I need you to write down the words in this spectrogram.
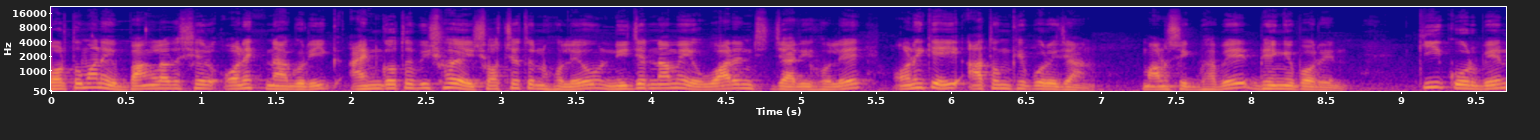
বর্তমানে বাংলাদেশের অনেক নাগরিক আইনগত বিষয়ে সচেতন হলেও নিজের নামে ওয়ারেন্ট জারি হলে অনেকেই আতঙ্কে পড়ে যান, মানসিকভাবে ভেঙে পড়েন। কি করবেন,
